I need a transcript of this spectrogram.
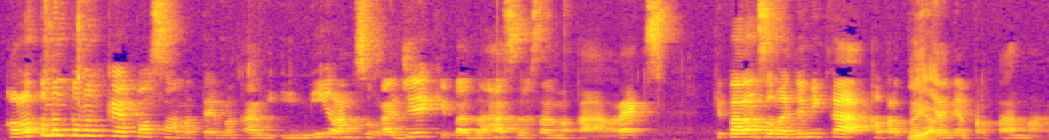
kalau teman-teman kepo sama tema kali ini, langsung aja kita bahas bersama Kak Alex. Kita langsung aja nih Kak ke pertanyaan yang pertama.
